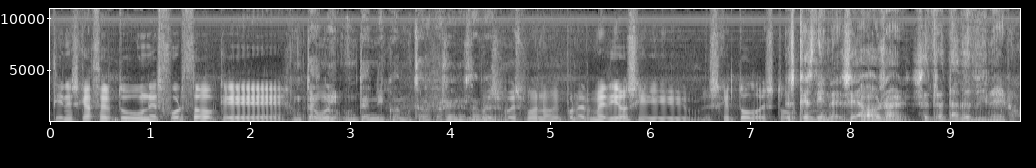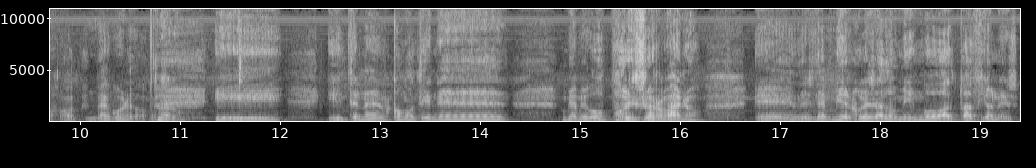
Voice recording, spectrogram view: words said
tienes que hacer tú un esfuerzo que Un, técnico, bueno un técnico en muchas ocasiones también. pues pues bueno y poner medios y es que todo es todo Es que es dinero, o sea, vamos a ver, se trata de dinero, ¿de acuerdo? Claro. Y, y tener como tiene mi amigo Poliso Urbano, eh, desde miércoles a domingo actuaciones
